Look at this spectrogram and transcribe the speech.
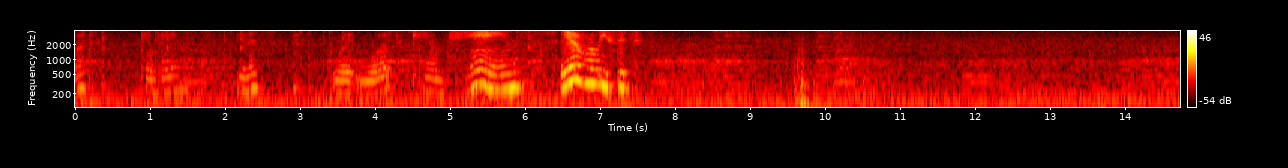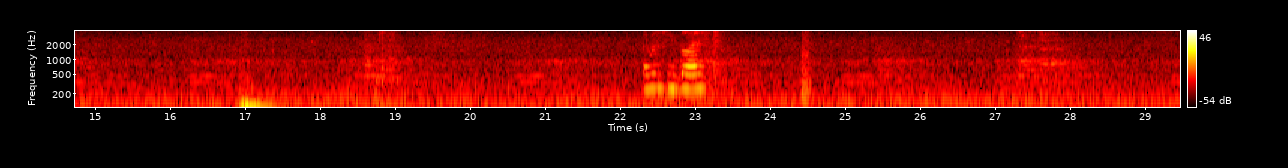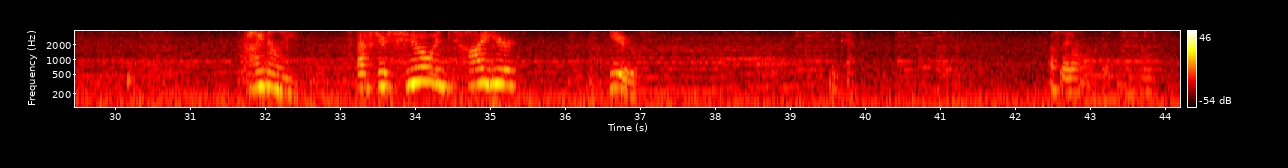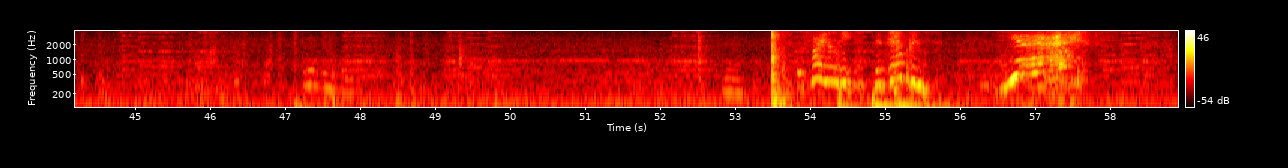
What? Campaigns? Units? Wait, what? Campaigns? They have released it. I must be blessed. Two entire years, it's happened. Also, I don't know what that noise was. Hold on. Hmm. But finally, it's happened! Yes!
